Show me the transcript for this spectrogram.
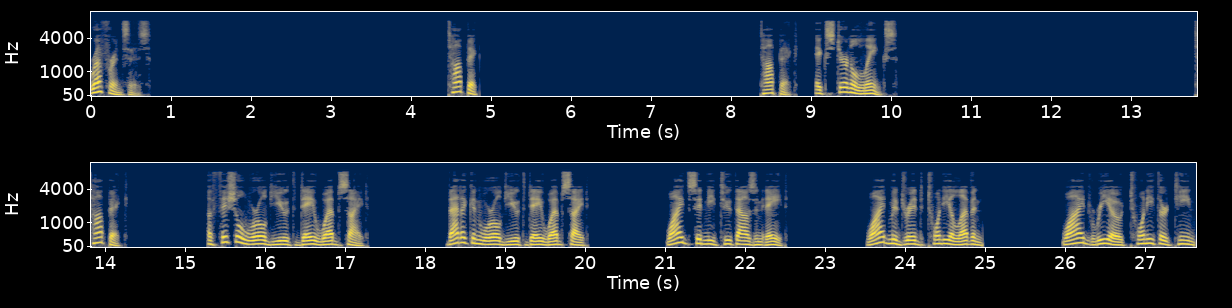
References. External links. Official World Youth Day website Vatican World Youth Day website. Wide Sydney 2008 Wide Madrid 2011 Wide Rio 2013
